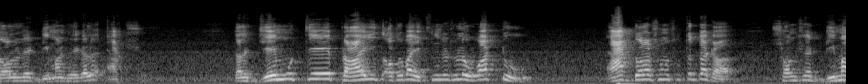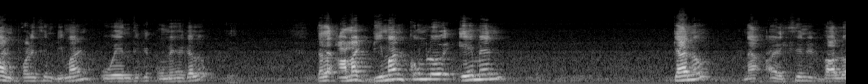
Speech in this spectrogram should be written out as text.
ডলারের ডিমান্ড হয়ে গেল একশো। তাহলে যে মুহূর্তে প্রাইস অথবা এক্সচেঞ্জ রেট হলো ওয়ার টু, এক ডলার সময় সত্তর টাকা সংসার demand for demand O N থেকে কমে হয়ে গেল। তাহলে আমার ডিমান্ড কমলো এম এন কেন? না এক্সচেঞ্জ রেট বাড়লো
